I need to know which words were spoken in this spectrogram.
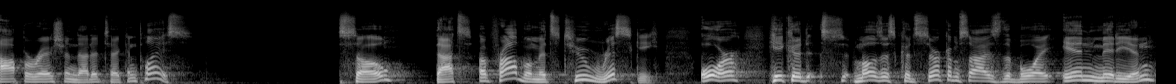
operation that had taken place. So, that's a problem. It's too risky. Or he could, Moses could circumcise the boy in Midian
